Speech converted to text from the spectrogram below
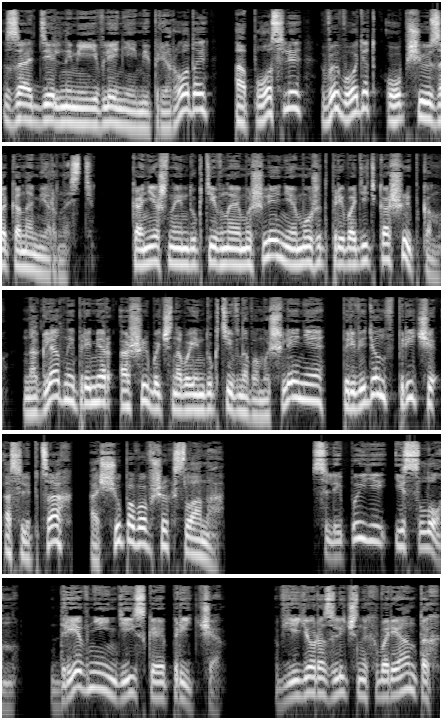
за отдельными явлениями природы, а после выводят общую закономерность. Конечно, индуктивное мышление может приводить к ошибкам. Наглядный пример ошибочного индуктивного мышления приведен в притче о слепцах, ощупывавших слона. Слепые и слон. Древняя индийская притча. В ее различных вариантах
